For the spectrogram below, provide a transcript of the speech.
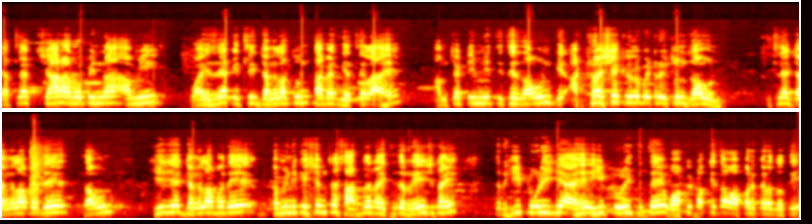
त्यातल्या चार आरोपींना आम्ही वायझॅक इथली जंगलातून ताब्यात घेतलेला आहे. आमच्या टीमनी तिथे जाऊन अठराशे किलोमीटर इथून जाऊन तिथल्या जंगलामध्ये जाऊन ही जे जंगलामध्ये कम्युनिकेशनचं साधनं नाही तिथं रेंज नाही तर ही टोळी जी आहे ही टोळी तिथे वॉकी टॉकीचा वापर करत होती.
